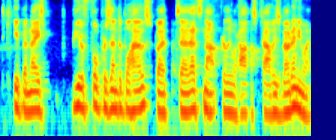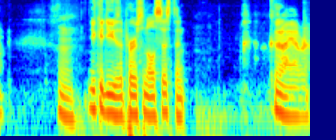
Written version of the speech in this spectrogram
to keep a nice, beautiful, presentable house, but uh, that's not really what hospitality is about anyway. You could use a personal assistant. Could I ever?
